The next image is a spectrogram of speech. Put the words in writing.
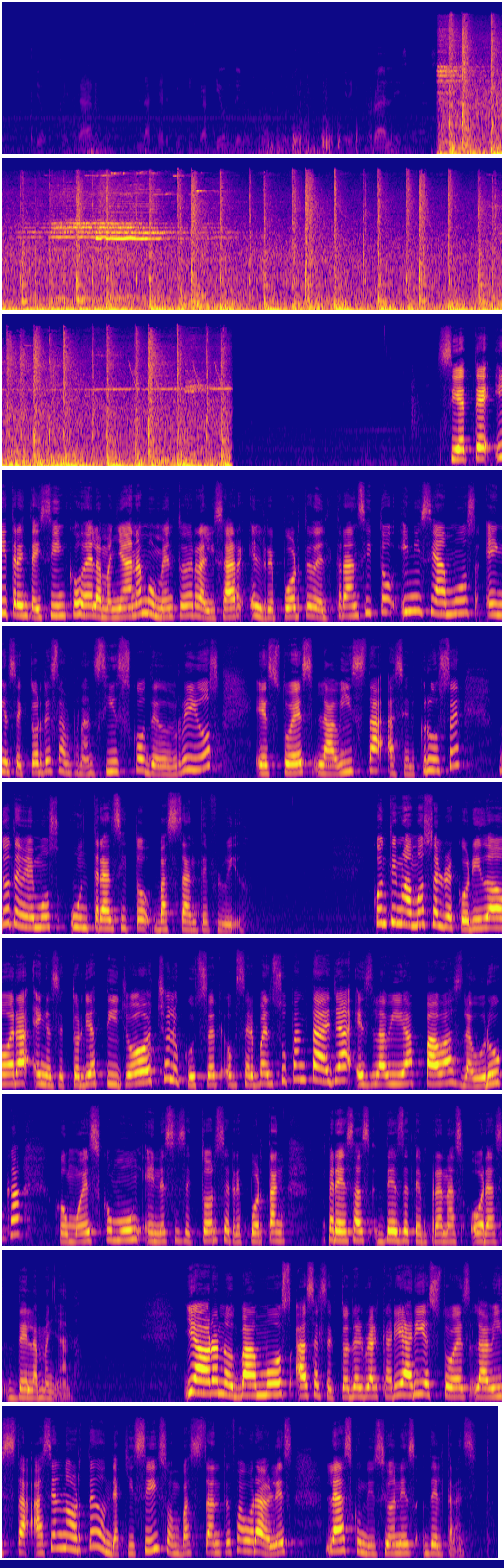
7 y 35 de la mañana, momento de realizar el reporte del tránsito. Iniciamos en el sector de San Francisco de Dos Ríos, esto es la vista hacia el cruce, donde vemos un tránsito bastante fluido. Continuamos el recorrido ahora en el sector de Atillo 8. Lo que usted observa en su pantalla es la vía Pavas-La Uruca. Como es común en este sector, se reportan presas desde tempranas horas de la mañana. Y ahora nos vamos hacia el sector del Real Cariari, esto es la vista hacia el norte, donde aquí sí son bastante favorables las condiciones del tránsito.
